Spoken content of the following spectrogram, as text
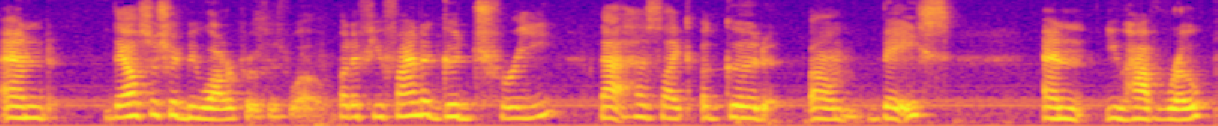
and they also should be waterproof as well, but if you find a good tree that has like a good um, base and you have rope,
